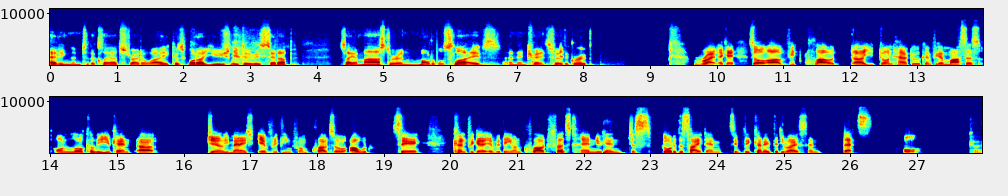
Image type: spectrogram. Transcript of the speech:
adding them to the cloud straight away? Because what I usually do is set up say a master and multiple slaves and then transfer the group right, okay. So uh, with cloud, uh, you don't have to configure masters on locally. You can uh, generally manage everything from cloud. So I would say configure everything on cloud first, and you can just go to the site and simply connect the device, and that's all. Okay.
